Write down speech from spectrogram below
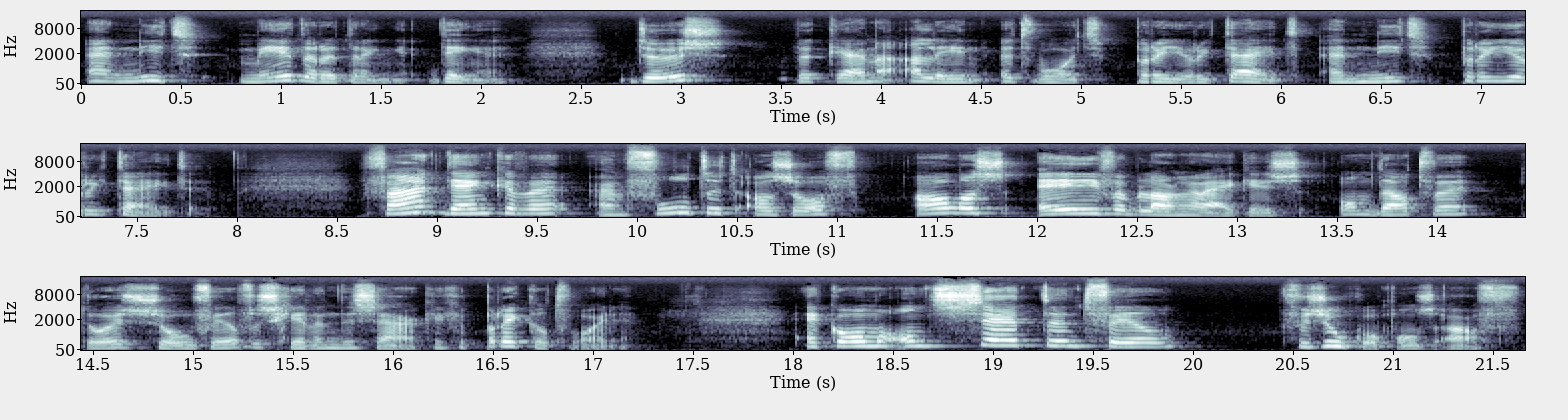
en niet meerdere dingen. Dus we kennen alleen het woord prioriteit en niet prioriteiten. Vaak denken we en voelt het alsof alles even belangrijk is, omdat we door zoveel verschillende zaken geprikkeld worden. Er komen ontzettend veel verzoeken op ons af.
